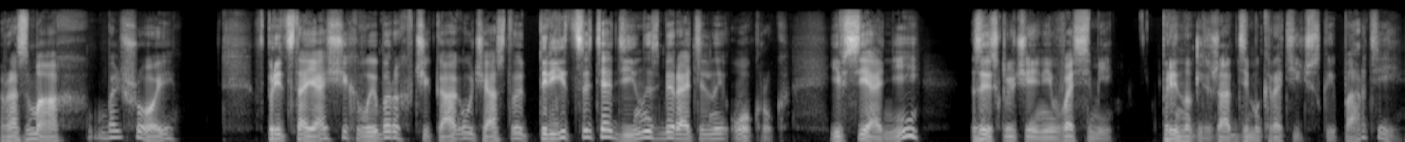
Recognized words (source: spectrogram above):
Размах большой. В предстоящих выборах в Чикаго участвует 31 избирательный округ, и все они, за исключением восьми, принадлежат демократической партии.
